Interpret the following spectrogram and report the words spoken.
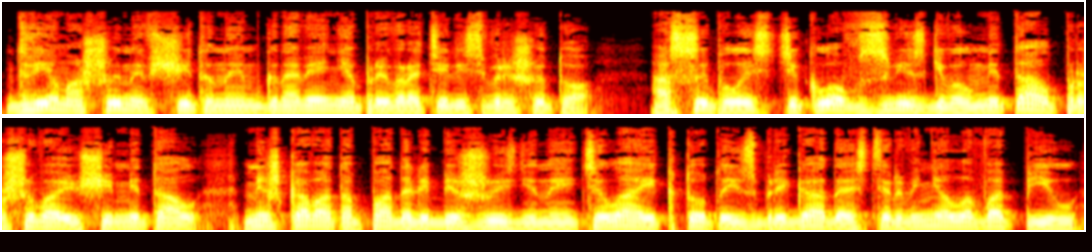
две машины в считанные мгновения превратились в решето — Осыпалось стекло, взвизгивал металл, прошивающий металл. Мешковато падали безжизненные тела, и кто-то из бригады остервенело вопил,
